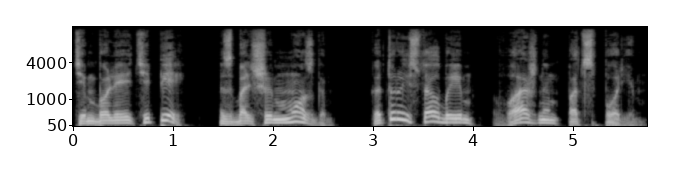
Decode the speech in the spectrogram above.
Тем более теперь, с большим мозгом, который стал бы им важным подспорьем.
